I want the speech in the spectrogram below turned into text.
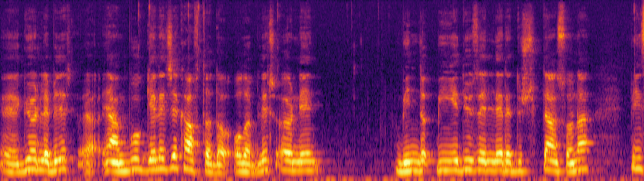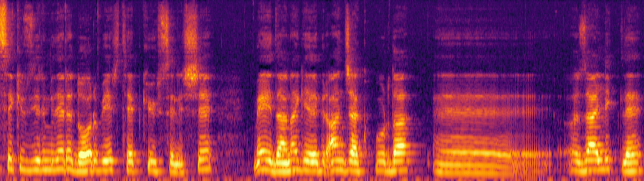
e, görülebilir. Yani bu gelecek haftada olabilir. Örneğin 1750'lere düştükten sonra 1820'lere doğru bir tepki yükselişi meydana gelebilir. Ancak burada e, özellikle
